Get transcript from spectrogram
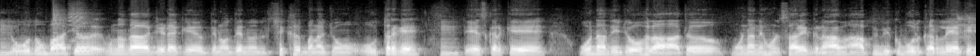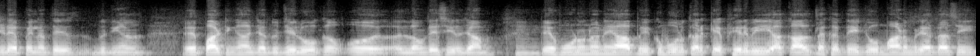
ਤੇ ਉਦੋਂ ਬਾਅਦ ਚ ਉਹਨਾਂ ਦਾ ਜਿਹੜਾ ਕਿ ਦਿਨੋਂ ਦਿਨ ਸਿੱਖ ਬਣਾ ਚੋਂ ਉਤਰ ਗਏ ਤੇ ਇਸ ਕਰਕੇ ਉਹਨਾਂ ਦੀ ਜੋ ਹਾਲਾਤ ਉਹਨਾਂ ਨੇ ਹੁਣ ਸਾਰੇ ਗੁਨਾਹ ਆਪ ਵੀ ਕਬੂਲ ਕਰ ਲਿਆ ਕਿ ਜਿਹੜੇ ਪਹਿਲਾਂ ਤੇ ਦੂਜੀਆਂ ਪਾਰਟੀਆਂ ਜਾਂ ਦੂਜੇ ਲੋਕ ਲਾਉਂਦੇ ਸੀ ਇਲਜ਼ਾਮ ਤੇ ਹੁਣ ਉਹਨਾਂ ਨੇ ਆਪ ਹੀ ਕਬੂਲ ਕਰਕੇ ਫਿਰ ਵੀ ਅਕਾਲ ਤਖਤ ਦੇ ਜੋ ਮਾਣ ਮਰਿਆਦਾ ਸੀ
